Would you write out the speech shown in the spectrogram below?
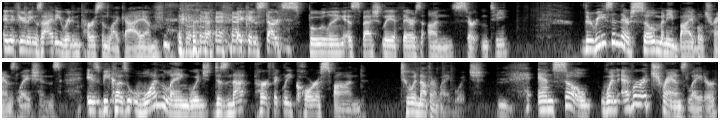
and if you're an anxiety ridden person like I am, it can start spooling, especially if there's uncertainty. The reason there's so many Bible translations is because one language does not perfectly correspond to another language. And so, whenever a translator,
